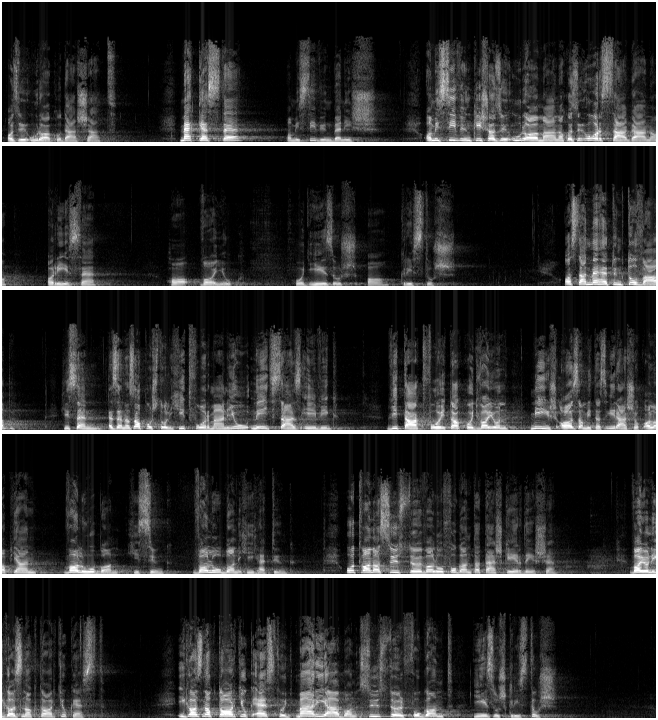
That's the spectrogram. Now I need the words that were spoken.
az ő uralkodását. Megkezdte a mi szívünkben is. A mi szívünk is az ő uralmának, az ő országának a része, ha valljuk, hogy Jézus a Krisztus. Aztán mehetünk tovább, hiszen ezen az apostoli hitformán jó 400 évig viták folytak, hogy vajon mi is az, amit az írások alapján valóban hiszünk, valóban hihetünk. Ott van a szűztől való fogantatás kérdése. Vajon igaznak tartjuk ezt? Igaznak tartjuk ezt, hogy Máriában szűztől fogant Jézus Krisztus?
